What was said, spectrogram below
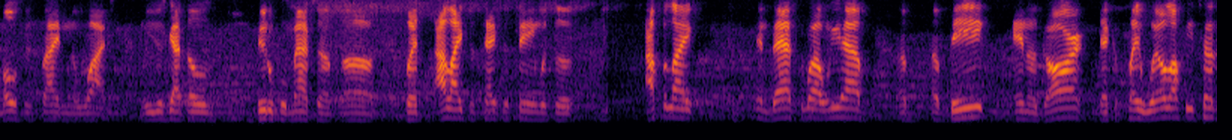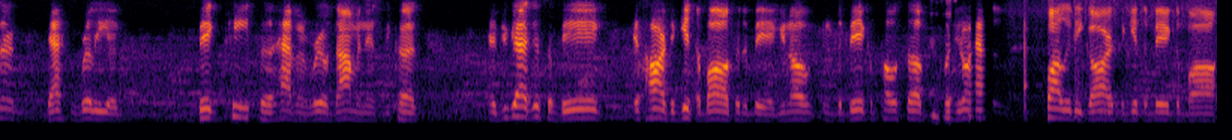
most exciting to watch. When you just got those beautiful matchups. Uh, but I like the Texas team with the. I feel like in basketball, when you have a, a big and a guard that can play well off each other, that's really a big key to having real dominance because if you got just a big, it's hard to get the ball to the big. You know, the big can post up, but you don't have the quality guards to get the big the ball,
